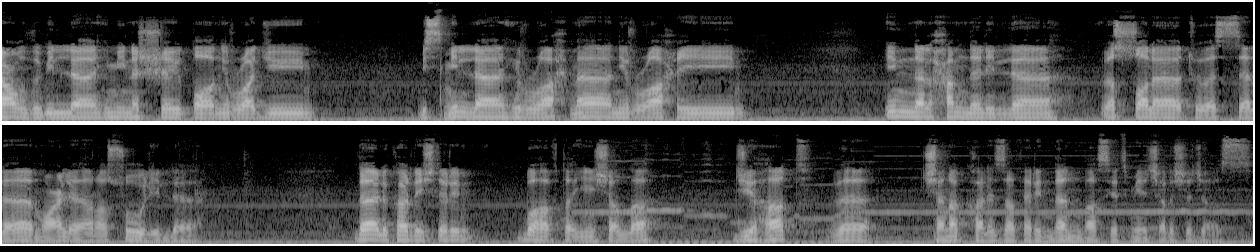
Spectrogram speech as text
أعوذ بالله من الشيطان الرجيم بسم الله الرحمن الرحيم إن الحمد لله والصلاة والسلام على رسول الله Değerli kardeşlerim, bu hafta inşallah cihat ve Çanakkale zaferinden bahsetmeye çalışacağız.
